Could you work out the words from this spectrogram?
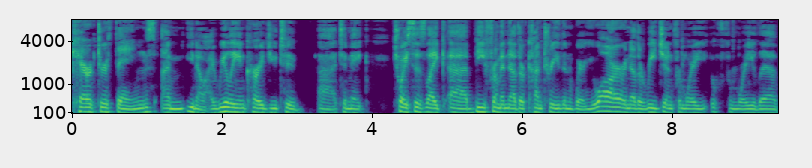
character things. I'm, you know, I really encourage you to, uh, to make choices like, uh, be from another country than where you are, another region from where you, from where you live.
